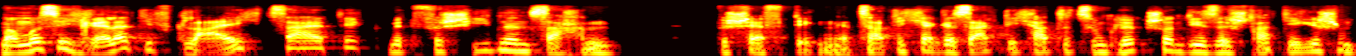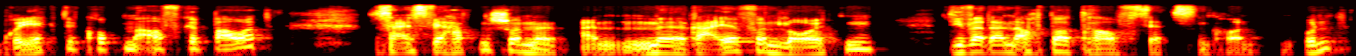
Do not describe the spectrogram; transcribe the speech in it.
man muss sich relativ gleichzeitig mit verschiedenen Sachen beschäftigen. Jetzt hatte ich ja gesagt, ich hatte zum Glück schon diese strategischen Projektegruppen aufgebaut. Das heißt, wir hatten schon eine, eine Reihe von Leuten, die wir dann auch dort draufsetzen konnten. Und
